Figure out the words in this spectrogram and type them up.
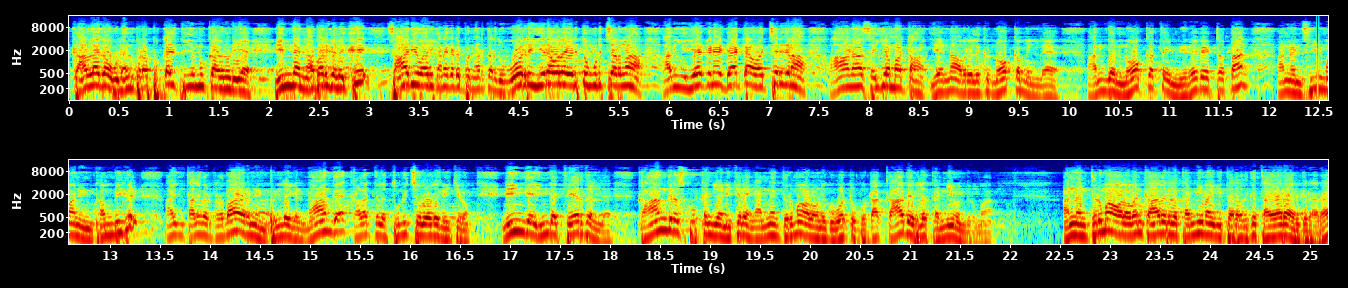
கழக உடன்பிறப்புகள் திமுகவினுடைய இந்த நபர்களுக்கு சாதிவாரி கணக்கெடுப்பு நடத்துறது. ஒரு இரவுல எடுத்து முடிச்சிடலாம். அவங்க ஏற்கனவே டேட்டா வச்சிருக்கிறான். ஆனா செய்ய மாட்டான். ஏன்னா அவர்களுக்கு நோக்கம் இல்லை. அந்த நோக்கத்தை நிறைவேற்றத்தான் அண்ணன் சீமானின் தம்பிகள் அதன் தலைவர் பிரபாகரனின் பிள்ளைகள். நாங்க களத்துல துணிச்சலோடு நிற்கிறோம் நீங்க இந்த தேர்தலில் காங்கிரஸ் காங்கிரஸ் கூட்டணியில் நிற்கிற எங்க அண்ணன் திருமாவளவனுக்கு ஓட்டு போட்டா காவிரியில தண்ணி வந்துருமா? அண்ணன் திருமாவளவன் காவிரியில தண்ணி வாங்கி தரதுக்கு தயாரா இருக்கிறாரா?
